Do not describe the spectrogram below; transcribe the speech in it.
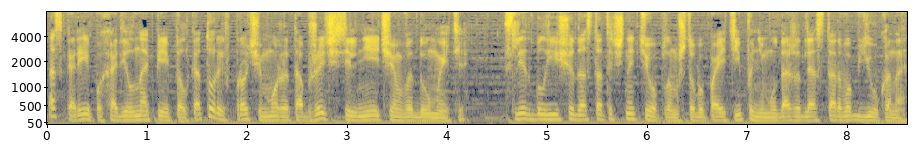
а скорее походил на пепел, который, впрочем, может обжечь сильнее, чем вы думаете. След был еще достаточно теплым, чтобы пойти по нему даже для старого Бьюкона,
